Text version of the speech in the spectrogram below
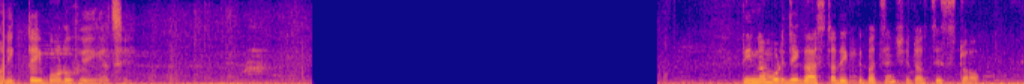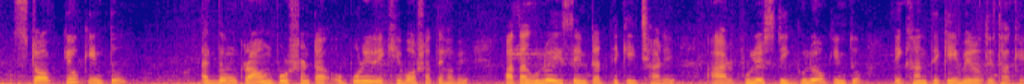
অনেকটাই বড় হয়ে গেছে। তিন নম্বরে যে গাছটা দেখতে পাচ্ছেন, সেটা হচ্ছে স্টক। স্টককেও কিন্তু একদম ক্রাউন পোর্শনটা ওপরে রেখে বসাতে হবে। পাতাগুলো এই সেন্টার থেকেই ছাড়ে, আর ফুলের স্টিকগুলোও কিন্তু এখান থেকেই বেরোতে থাকে।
